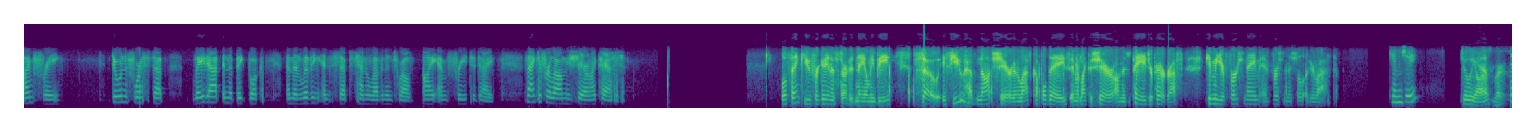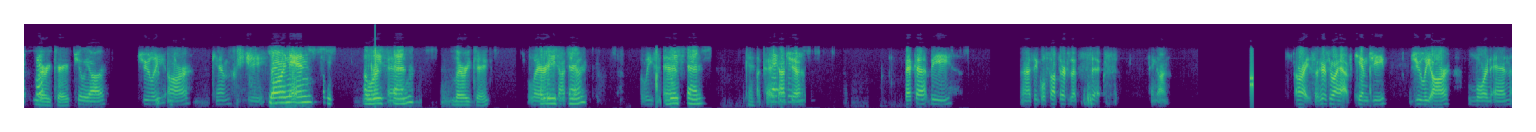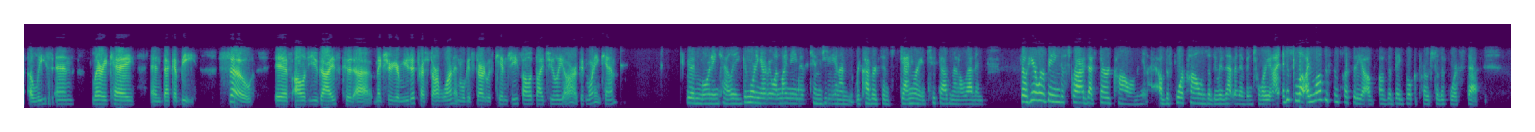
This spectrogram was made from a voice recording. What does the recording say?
I'm free. Doing the fourth step laid out in the big book and then living in steps 10, 11, and 12. I am free today. Thank you for allowing me to share, and I pass. Well, thank you for getting us started, Naomi B. So, if you have not shared in the last couple days and would like to share on this page or paragraphs, give me your first name and first initial of your last. Kim G. Julie R. Larry K. Julie R. Julie R. Kim G. Lauren N. Lauren Elise N. Larry K. Larry, Elise gotcha. N. Elise N. Elise N. Okay. Okay, Becca gotcha. Becca B. And I think we'll stop there because that's six. Hang on. All right, so here's who I have Kim G, Julie R, Lauren N, Elise N, Larry K, and Becca B. So if all of you guys could uh, make sure you're muted, press star one, and we'll get started with Kim G, followed by Julie R. Good morning, Kim. Good morning, Kelly. Good morning, everyone. My name is Kim G, and I'm recovered since January of 2011. So here we're being described that third column you know, of the four columns of the resentment inventory, and I, I just love I love the simplicity of, of the big book approach to the fourth step.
